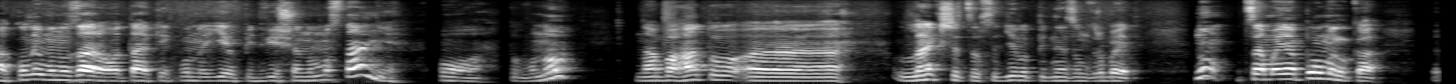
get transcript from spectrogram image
А коли воно зараз, отак, як воно є в підвішеному стані, о, то воно набагато е, легше це все діло під низом зробити. Ну, це моя помилка. Е,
